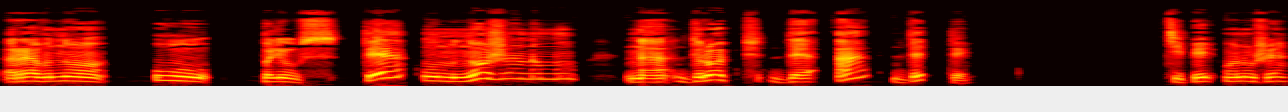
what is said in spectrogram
равно У плюс Т умноженному на дробь ДА ДТ. Теперь он уже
